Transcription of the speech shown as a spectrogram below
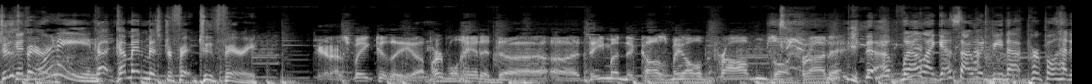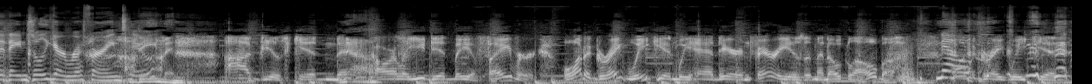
Tooth Good Fairy? morning. Co- come in, Fa- Tooth Fairy. Can I speak to the uh, purple-headed uh, uh, demon that caused me all the problems on Friday? Uh, well, I guess I would be that purple headed angel you're referring to. Demon. I'm just kidding there, No. Carly. You did me a favor. What a great weekend we had here in fairyism in Oklahoma. Now- what a great weekend.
